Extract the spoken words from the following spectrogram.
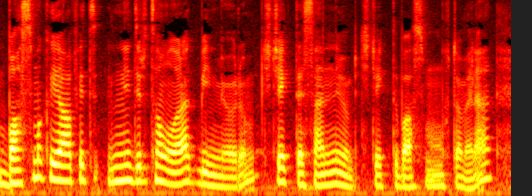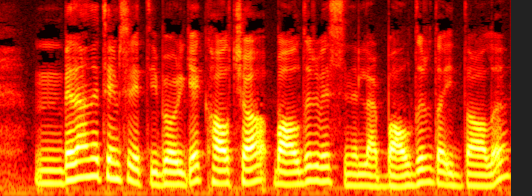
Basma kıyafet nedir tam olarak bilmiyorum. Çiçek desenli mi? Çiçekli basma muhtemelen. Hmm, bedende temsil ettiği bölge kalça, baldır ve sinirler. Baldır da iddialı.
